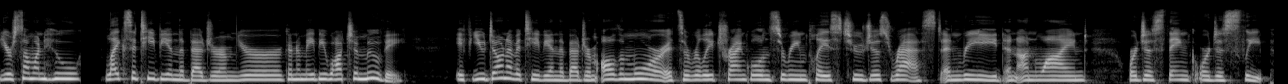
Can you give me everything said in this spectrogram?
you're someone who likes a TV in the bedroom, you're going to maybe watch a movie. If you don't have a TV in the bedroom, all the more it's a really tranquil and serene place to just rest and read and unwind or just think or just sleep.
